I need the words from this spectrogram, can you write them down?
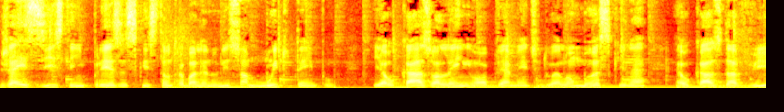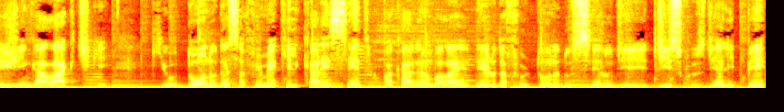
Já existem empresas que estão trabalhando nisso há muito tempo. E é o caso, além, obviamente, do Elon Musk, né? É o caso da Virgin Galactic, que o dono dessa firma é aquele cara excêntrico pra caramba, lá herdeiro da fortuna do selo de discos, de LP,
